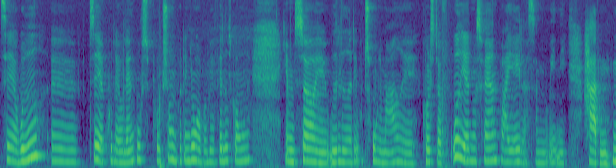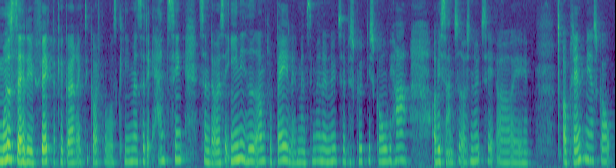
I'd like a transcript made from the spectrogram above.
til at rydde, øh, til at kunne lave landbrugsproduktion på den jord, hvor vi har fældet skovene, jamen så øh, udleder det utrolig meget øh, kulstof ud i atmosfæren på arealer, som jo egentlig har den modsatte effekt og kan gøre rigtig godt for vores klima. Så det er en ting, som der også er enighed om globalt, at man simpelthen er nødt til at beskytte de skove, vi har, og vi er samtidig også nødt til at, øh, at plante mere skov.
